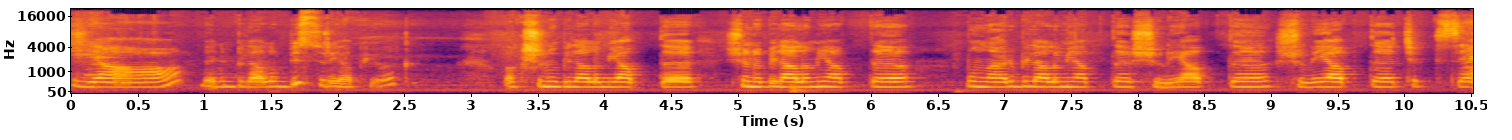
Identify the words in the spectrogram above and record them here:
Ya benim Bilal'ım bir sürü yapıyor. Bak. Şunu Bilal'ım yaptı. Şunu Bilal'ım yaptı. Bunları Bilal'ım yaptı. Şunu yaptı. Şunu yaptı. Çok güzel.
